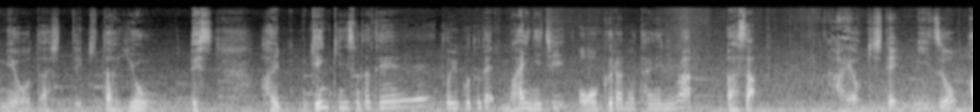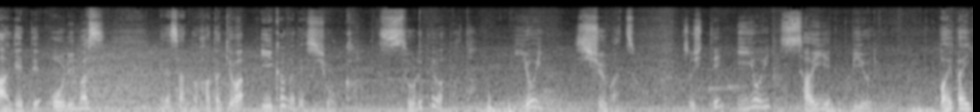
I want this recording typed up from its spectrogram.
芽を出してきたようです。はい元気に育てということで毎日オクラの種には朝早起きして水をあげております。皆さんの畑はいかがでしょうか？それではまた良い週末を。そして良い菜園日和。バイバイ。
